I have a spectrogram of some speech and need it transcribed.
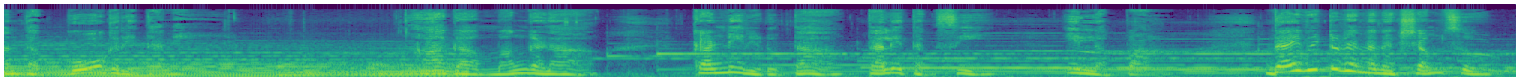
ಅಂತ ಗೋಗರಿತಾನೆ ಆಗ ಮಂಗಳ ಕಣ್ಣೀರಿಡುತ್ತಾ ತಲೆ ತಗ್ಸಿ, ಇಲ್ಲಪ್ಪ, ದಯವಿಟ್ಟು ನನ್ನನ್ನು ಕ್ಷಮಿಸು.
